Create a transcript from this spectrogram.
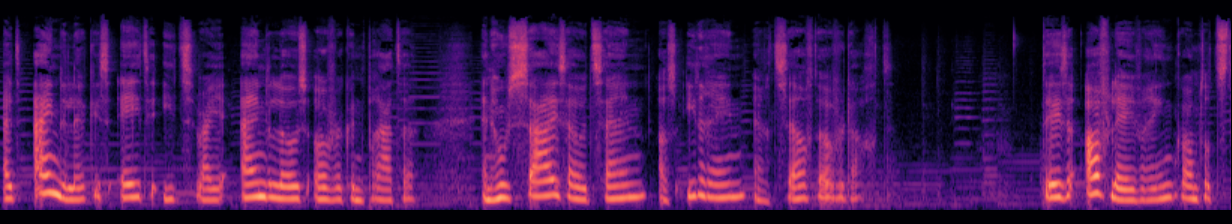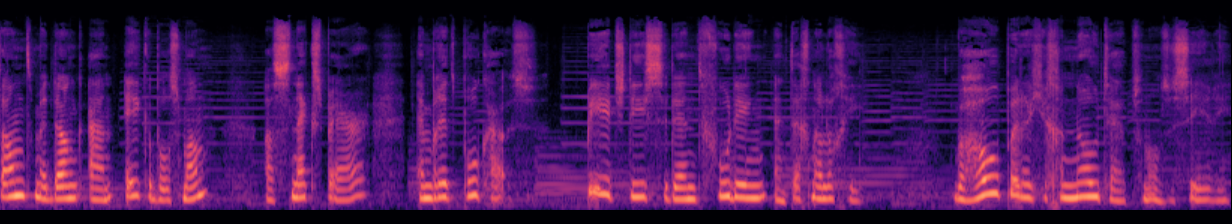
Uiteindelijk is eten iets waar je eindeloos over kunt praten. En hoe saai zou het zijn als iedereen er hetzelfde over dacht. Deze aflevering kwam tot stand met dank aan Eke Bosman als snackspert en Britt Broekhuis, PhD-student voeding en technologie. We hopen dat je genoten hebt van onze serie.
